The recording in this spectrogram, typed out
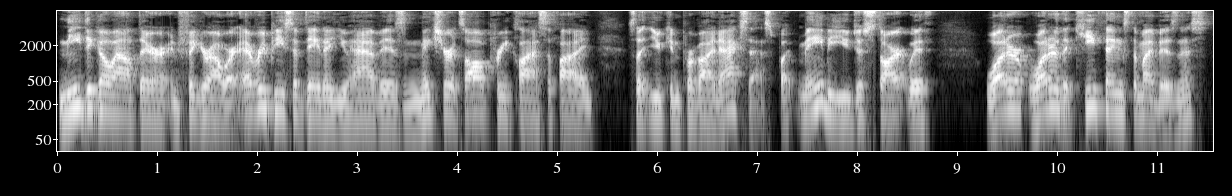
need to go out there and figure out where every piece of data you have is and make sure it's all pre-classified so that you can provide access. But maybe you just start with what are what are the key things to my business?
